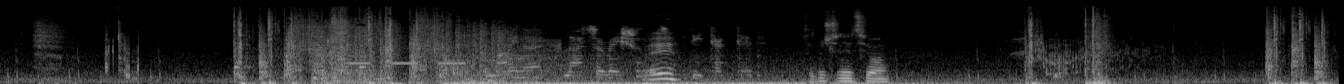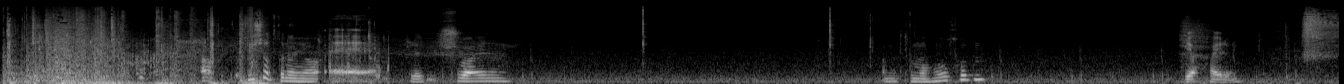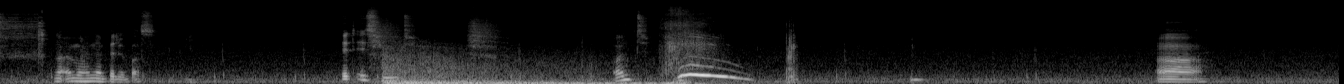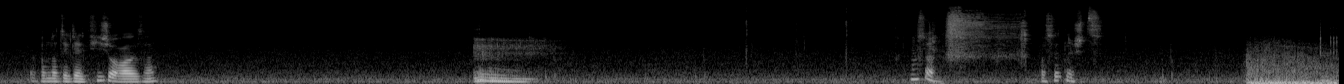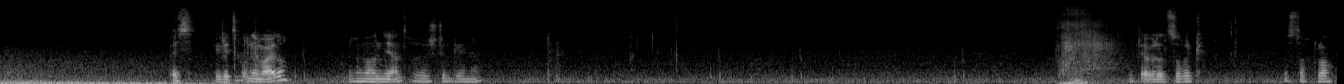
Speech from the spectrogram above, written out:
Hey. Was hat mich denn jetzt hier? Ah, Viecher drin hier. Äh, blöden Schweine. Damit können wir hochhuppen. Ja, Heilung. Na, immerhin ein bisschen was. Das ist gut. Und? Woo! Ah. Da kommt doch die kleinen Viecher raus, hä? Achso. Passiert nichts. Was? Hier geht's unten weiter? Müssen wir noch in die andere Richtung gehen, ja? Und der wieder zurück. Ist doch klar.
